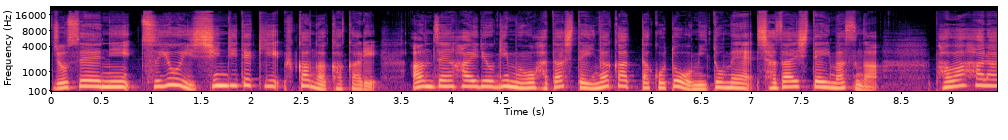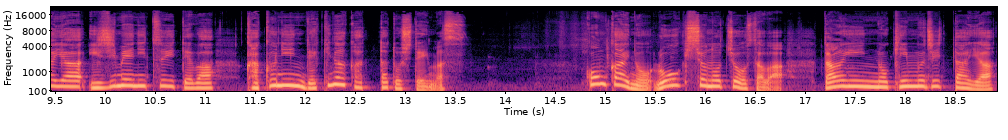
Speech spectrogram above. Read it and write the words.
女性に強い心理的負荷がかかり、安全配慮義務を果たしていなかったことを認め謝罪していますが、パワハラやいじめについては確認できなかったとしています。今回の労基署の調査は、団員の勤務実態や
